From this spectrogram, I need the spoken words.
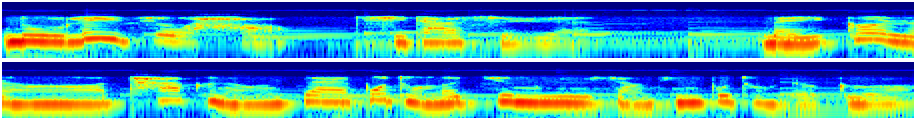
努力就好，其他随缘。每一个人啊，他可能在不同的境遇想听不同的歌，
